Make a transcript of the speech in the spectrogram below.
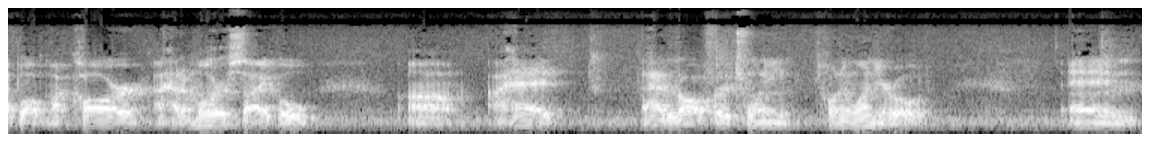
I bought my car. I had a motorcycle. Um, I had I had it all for a 20 21 year old, and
